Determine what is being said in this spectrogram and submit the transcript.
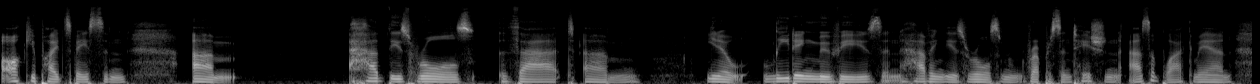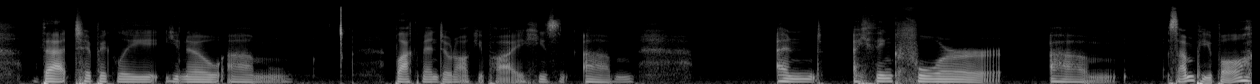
occupied space and um, had these roles that um, you know, leading movies and having these roles and representation as a black man that typically, you know, um, black men don't occupy. He's, um, and I think for um, some people,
